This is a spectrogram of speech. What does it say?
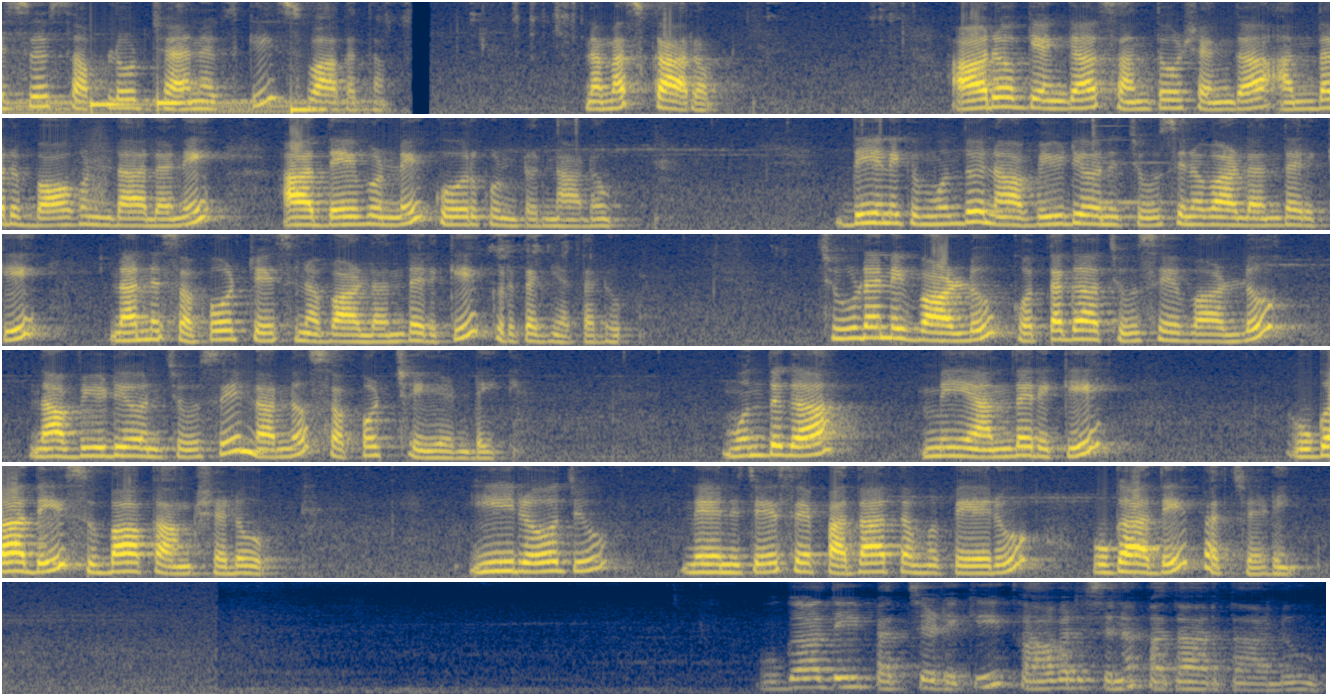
SS upload ఛానల్స్కి స్వాగతం. నమస్కారం. ఆరోగ్యంగా సంతోషంగా అందరూ బాగుండాలని ఆ దేవుణ్ణి కోరుకుంటున్నాను. దీనికి ముందు నా వీడియోని చూసిన వాళ్ళందరికీ నన్ను సపోర్ట్ చేసిన వాళ్ళందరికీ కృతజ్ఞతలు. చూడని వాళ్ళు కొత్తగా చూసేవాళ్ళు నా వీడియోని చూసి నన్ను సపోర్ట్ చేయండి. ముందుగా మీ అందరికీ ఉగాది శుభాకాంక్షలు. ఈరోజు నేను చేసే పదార్థము పేరు ఉగాది పచ్చడి. ఉగాది పచ్చడికి కావలసిన పదార్థాలు.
